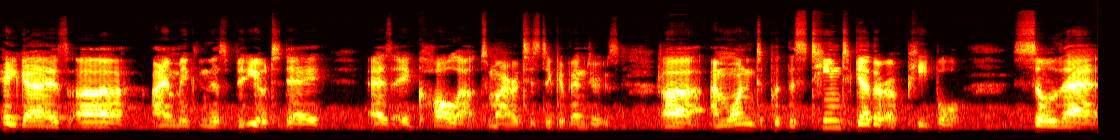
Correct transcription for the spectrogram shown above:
Hey guys, uh, I am making this video today as a call out to my artistic Avengers. Uh, I'm wanting to put this team together of people so that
